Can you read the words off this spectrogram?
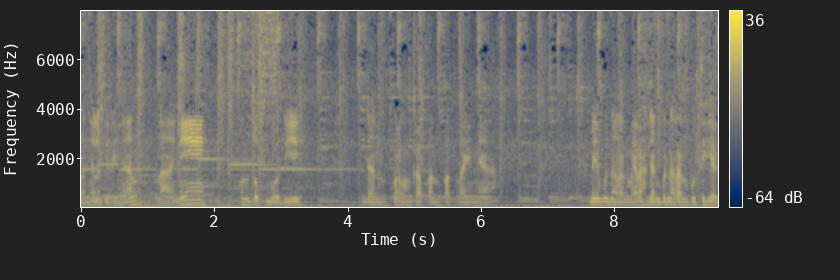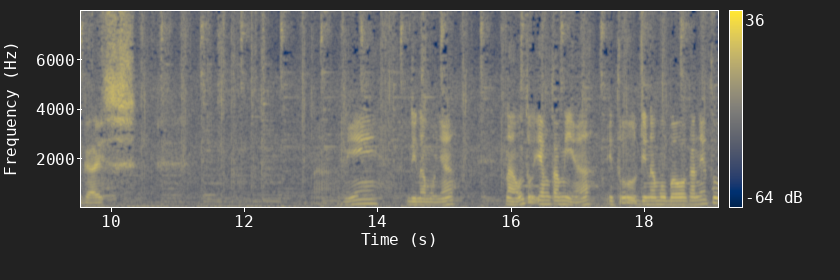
Bannya lebih ringan. Nah ini untuk body dan perlengkapan part lainnya dia beneran merah dan beneran putih ya guys. Nah ini dinamonya. Nah untuk yang Tamiya itu dinamo bawakannya itu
